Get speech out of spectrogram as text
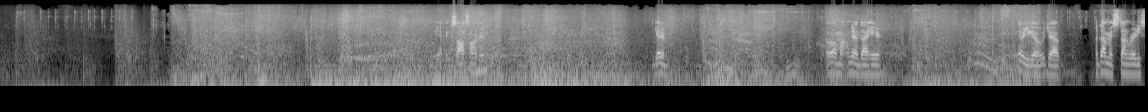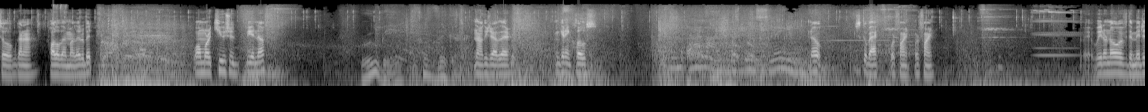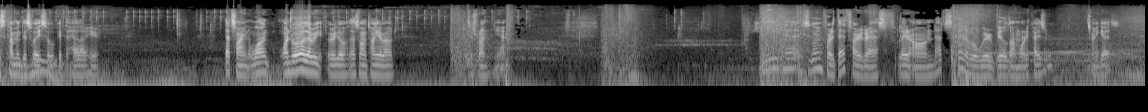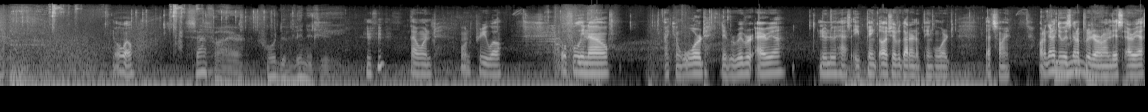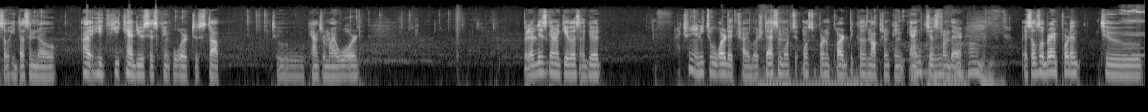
Yeah, exhaust on him. Get him. Oh, I'm, I'm gonna die here. There you go, good job. I got my stun ready, so I'm gonna follow them a little bit. One more Q should be enough. Ruby for vigor. No, good job there. I'm getting close. An ally has been slain. Nope. Just go back. We're fine. We're fine. We don't know if the mid is coming this way, so we'll get the hell out of here. That's fine. One, one. Oh, there we, there we go. That's what I'm talking about. Just run. Yeah. He's going for a Deathfire Grasp later on. That's kind of a weird build on Mordekaiser, I guess. Oh well. Sapphire for divinity. Mhm. That went went pretty well. Hopefully now I can ward the river area. Nunu has a pink. Oh, I should have gotten a pink ward. That's fine. What I'm gonna do is gonna put it around this area so he doesn't know. Uh, he he can't use his pink ward to stop to counter my ward. But at least gonna give us a good. Actually, I need to ward the tribush. That's the most most important part because Nocturne can gank just from there. It's also very important to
